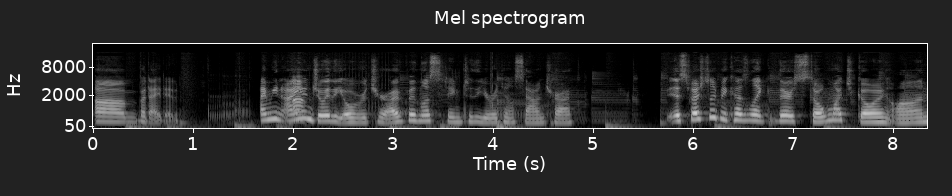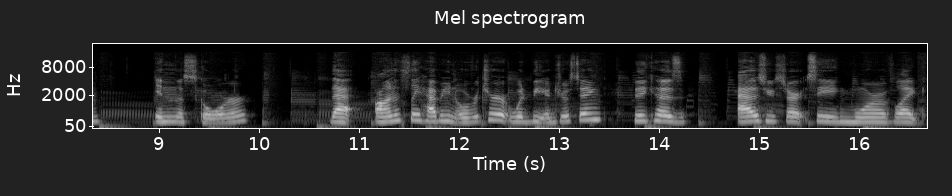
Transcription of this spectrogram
um but I did. I mean, I Uh, enjoy the overture. I've been listening to the original soundtrack, especially because like there's so much going on in the score that honestly having an overture would be interesting because as you start seeing more of like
